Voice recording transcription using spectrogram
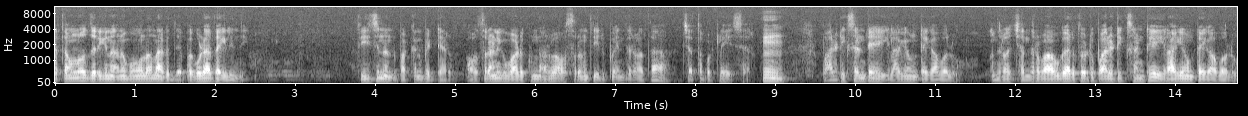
గతంలో జరిగిన అనుభవంలో నాకు దెబ్బ కూడా తగిలింది. తీసి నన్ను పక్కన పెట్టారు. అవసరానికి వాడుకున్నారు. అవసరం తీరిపోయిన తర్వాత చెత్తపట్ల వేశారు. పాలిటిక్స్ అంటే ఇలాగే ఉంటాయి కావాలు అందులో చంద్రబాబు గారితో పాలిటిక్స్ అంటే ఇలాగే ఉంటాయి కావాలు.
